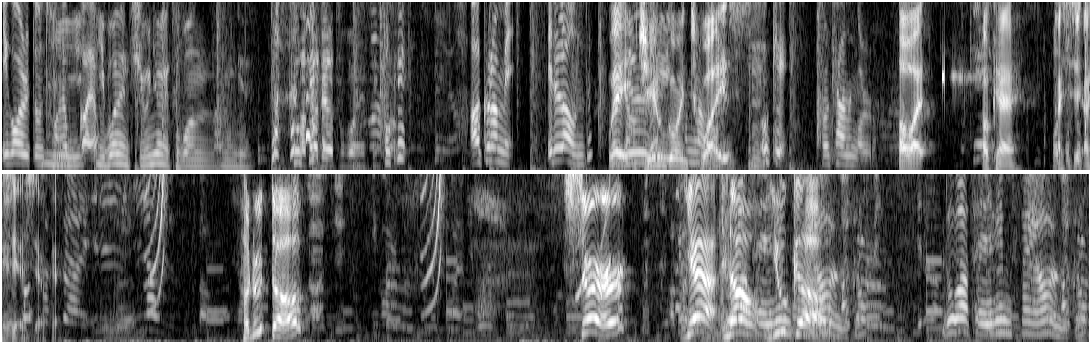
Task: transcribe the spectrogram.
이걸 좀 정해볼까요? 이, 이번엔 지훈이 형이 두 번 하는 게 아까 내가 두 번 했으니까 오케이 아 그러면 1라운드? Wait, June going twice? 오케이 그렇게 하는 걸로 Oh, I. Okay. I see. I see. I see. Okay. Haruto. Sir? Yeah, no, you go. 누가 제일 힘 세요 여기서?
